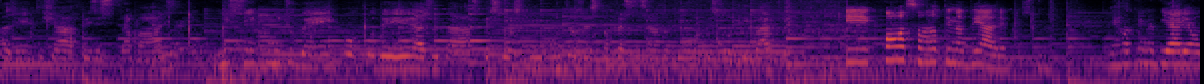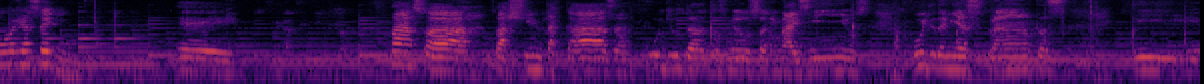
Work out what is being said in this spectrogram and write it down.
A gente já fez esse trabalho. Me sinto muito bem por poder ajudar as pessoas que muitas vezes estão precisando de uma pessoa que vá frente. E qual a sua rotina diária, Cristina? Minha rotina diária hoje é a seguinte. É, faço a faxina da casa, cuido da, dos meus animaizinhos, cuido das minhas plantas e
